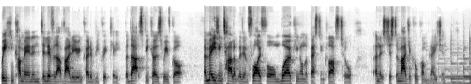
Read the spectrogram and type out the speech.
we can come in and deliver that value incredibly quickly. But that's because we've got amazing talent within Flyform working on the best in class tool, and it's just a magical combination.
